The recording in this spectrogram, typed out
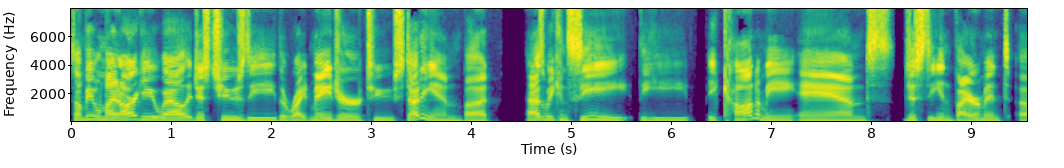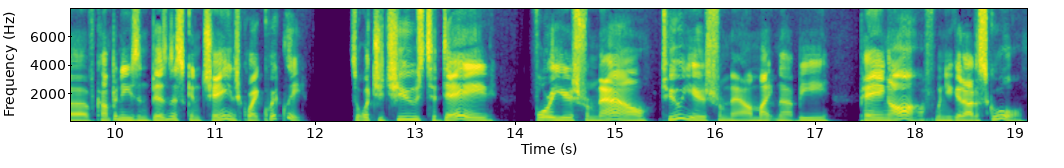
Some people might argue, well, just choose the the right major to study in, but as we can see, the economy and just the environment of companies and business can change quite quickly. So what you choose today, 4 years from now, 2 years from now might not be paying off when you get out of school.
